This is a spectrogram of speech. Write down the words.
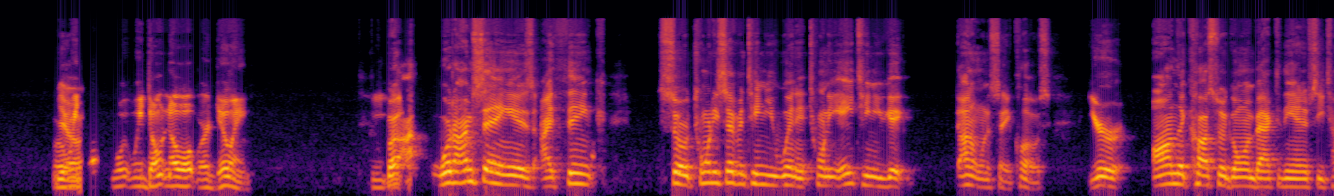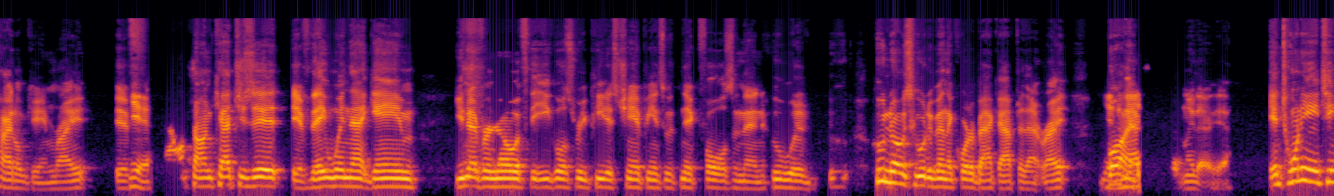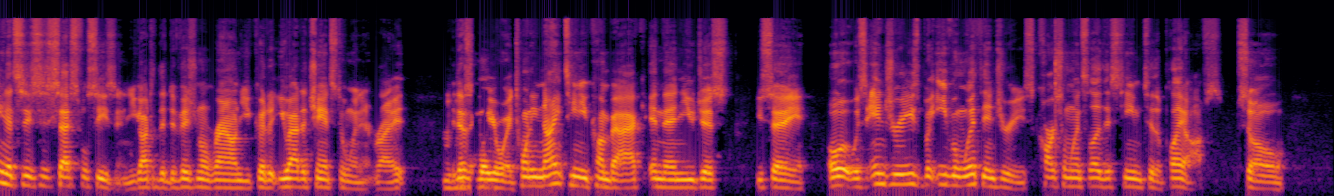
where Yeah. we we don't know what we're doing. But I, what I'm saying is, I think so. 2017, you win it. 2018, you get. I don't want to say close. You're on the cusp of going back to the NFC title game, right? If Yeah. Alshon catches it, if they win that game, you never know if the Eagles repeat as champions with Nick Foles, and then who would, who- knows who would have been the quarterback after that, right? yeah, but- certainly there. Yeah. in 2018 it's a successful season you got to the divisional round you could you had a chance to win it right Mhm. it doesn't go your way 2019 you come back and then you just you say oh it was injuries but even with injuries carson wentz led this team to the playoffs so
